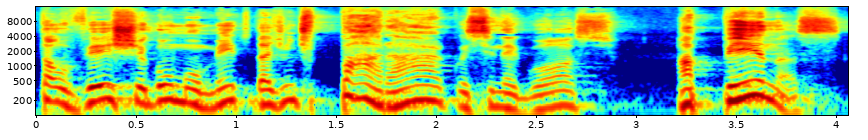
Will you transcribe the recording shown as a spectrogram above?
Talvez chegou o momento da gente parar com esse negócio, apenas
